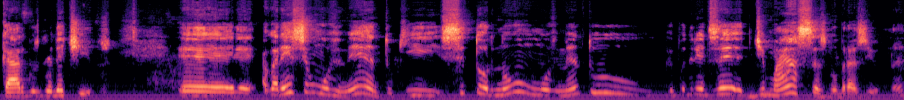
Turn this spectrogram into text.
cargos eletivos. É, agora, esse é um movimento que se tornou um movimento, eu poderia dizer, de massas no Brasil, né?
